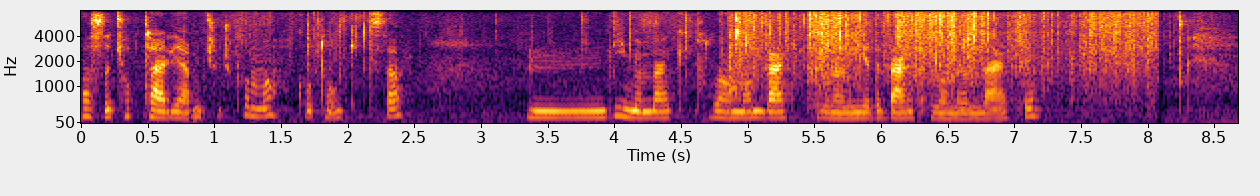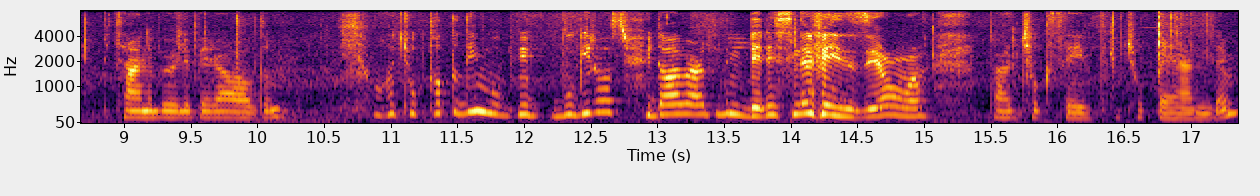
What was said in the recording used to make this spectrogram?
Aslında çok terleyen bir çocuk ama Cotton Kids'ten. Hmm, bilmiyorum belki kullanmam, belki kullanırım ya da ben kullanırım belki. tane böyle bere aldım. Aa, çok tatlı değil mi? Bu, bu biraz Hüdaverdi'nin beresine benziyor ama ben çok sevdim. Çok beğendim.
